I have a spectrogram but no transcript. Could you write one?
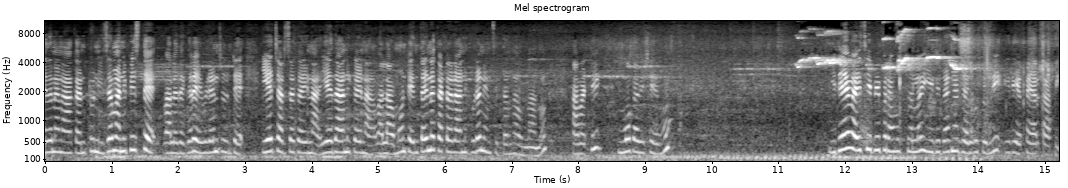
ఏదైనా నాకంటూ నిజం అనిపిస్తే వాళ్ళ దగ్గర ఎవిడెన్స్ ఉంటే ఏ చర్చకైనా ఏ దానికైనా వాళ్ళ అమౌంట్ ఎంతైనా కట్టడానికి కూడా నేను సిద్ధంగా ఉన్నాను. కాబట్టి ఇంకొక విషయము ఇదే వైసీపీ ప్రభుత్వంలో ఈ విధంగా జరుగుతుంది. ఇది ఎఫ్ఐఆర్ కాపీ.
